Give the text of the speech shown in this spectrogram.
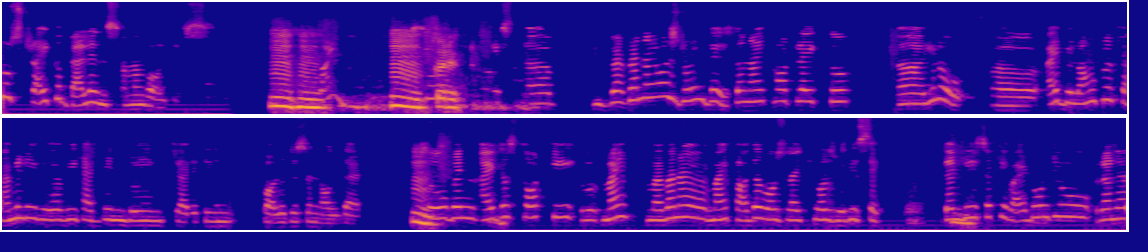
to strike a balance among all mm-hmm. Mm, so correct uh, when i was doing this then i thought like uh, uh, you know uh, i belong to a family where we had been doing charity in colleges and all that Hmm. So when I just thought he, my, my when I my father was like he was very sick, then hmm. he said, hey, why don't you run a,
